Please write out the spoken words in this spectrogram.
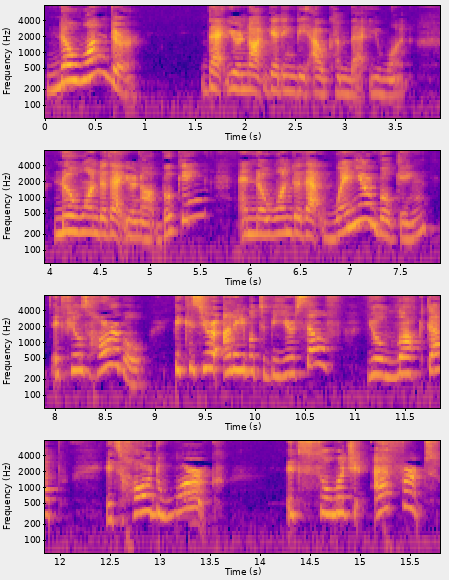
no wonder that you're not getting the outcome that you want. No wonder that you're not booking, and no wonder that when you're booking, it feels horrible because you're unable to be yourself. You're locked up. It's hard work. It's so much effort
